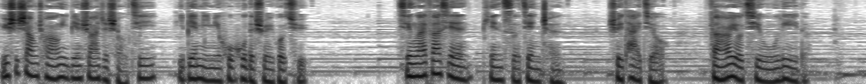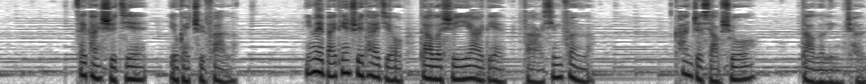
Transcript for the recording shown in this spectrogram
于是上床一边刷着手机，一边迷迷糊糊的睡过去。醒来发现天色渐沉，睡太久，反而有气无力的。再看时间，又该吃饭了，因为白天睡太久，到了十一二点反而兴奋了，看着小说。到了凌晨，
